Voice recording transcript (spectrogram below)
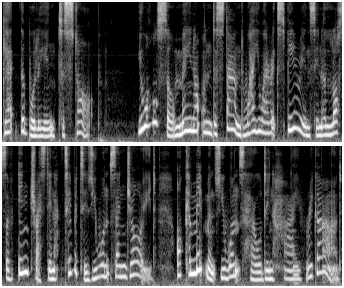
get the bullying to stop. You also may not understand why you are experiencing a loss of interest in activities you once enjoyed or commitments you once held in high regard.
